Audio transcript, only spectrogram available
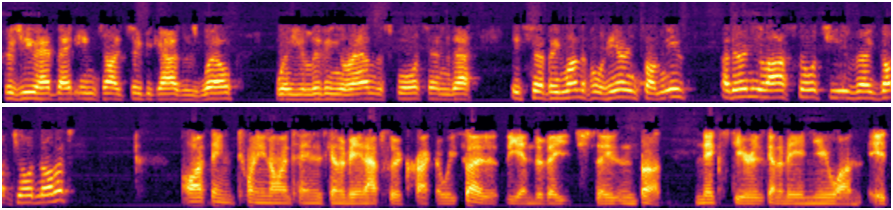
because you have that inside supercars as well, where you're living around the sport, and uh, it's uh, been wonderful hearing from you. Are there any last thoughts you've uh, got, Jordan, on it? I think 2019 is going to be an absolute cracker. We say it at the end of each season, but next year is going to be a new one. It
